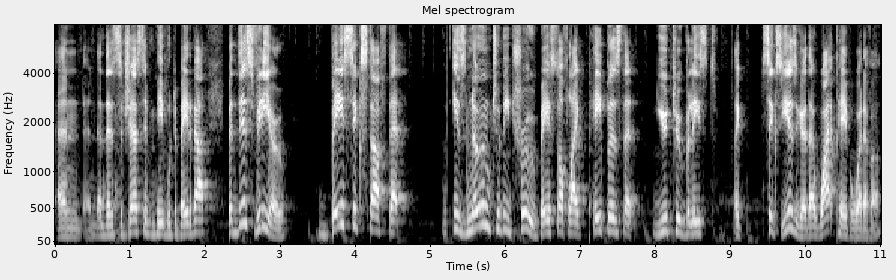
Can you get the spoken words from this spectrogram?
and, and, and that is suggestive and people debate about. But this video, basic stuff that is known to be true based off like papers that YouTube released six years ago, that white paper, whatever,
